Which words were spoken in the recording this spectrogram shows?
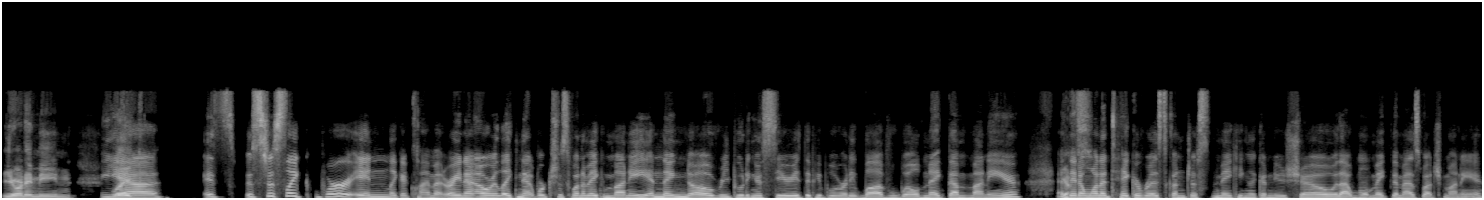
You know what I mean? Yeah. Like, it's it's just like we're in like a climate right now where like networks just want to make money and they know rebooting a series that people already love will make them money and yes. they don't want to take a risk on just making like a new show that won't make them as much money.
